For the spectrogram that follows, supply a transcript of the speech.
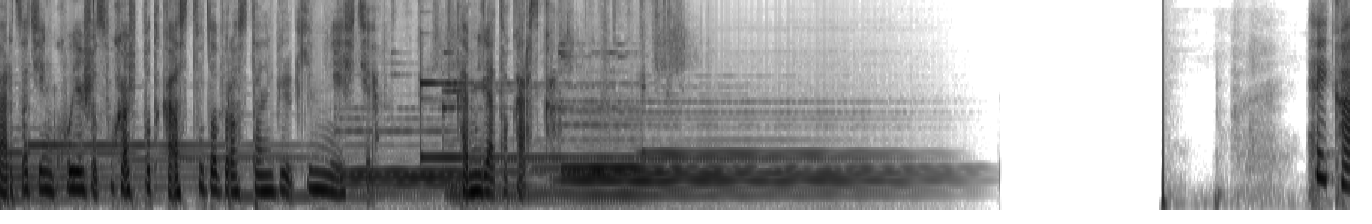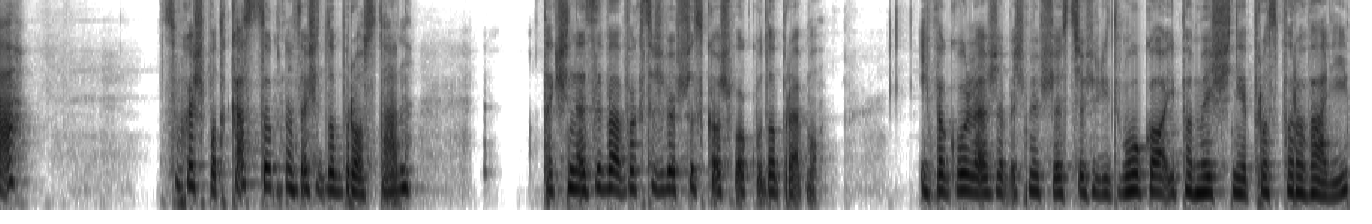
Bardzo dziękuję, że słuchasz podcastu Dobrostan w Wielkim Mieście. Kamila Tokarska. Hejka! Słuchasz podcastu, nazywa się Dobrostan. Tak się nazywa, bo chcę, żeby wszystko szło ku dobremu. I w ogóle, żebyśmy wszyscy żyli długo i pomyślnie prosperowali.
